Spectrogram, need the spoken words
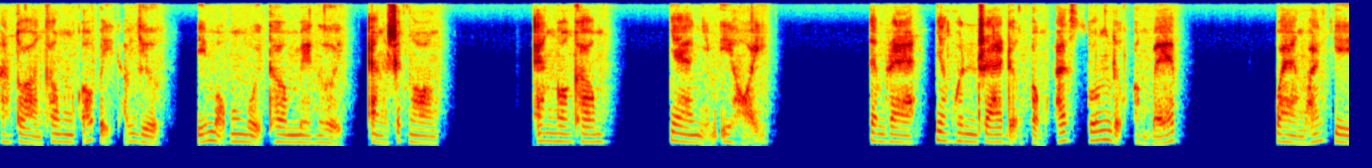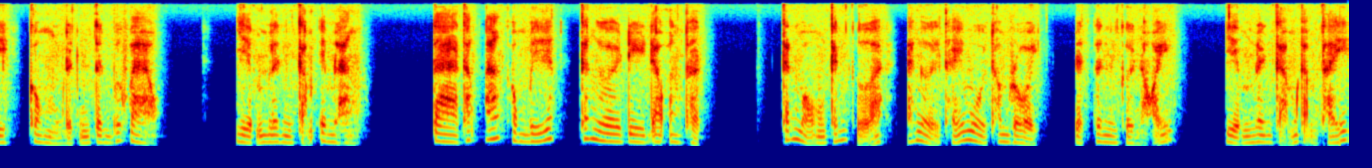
hoàn toàn không có vị thảo dược, chỉ một mùi thơm mê người, ăn rất ngon. Ăn ngon không? Nhan nhiễm y hỏi. Xem ra, nhân huynh ra được phòng khách xuống được phòng bếp. Hoàng hoán chi cùng định tinh bước vào. Diệp Linh cẩm im lặng. Ta thắc mắc không biết các người đi đâu ăn thịt. Cánh mộn cánh cửa đã ngửi thấy mùi thơm rồi. Địch tinh cười nổi. Diệp Linh cảm cảm thấy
